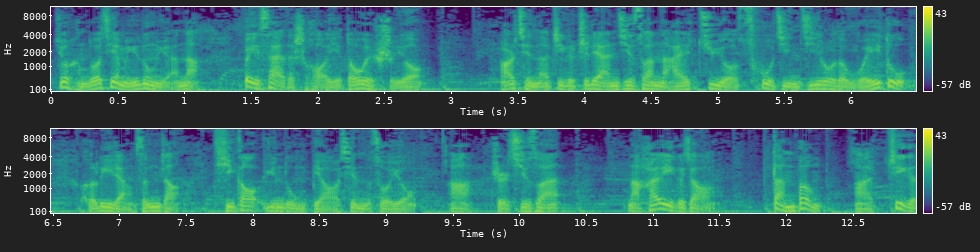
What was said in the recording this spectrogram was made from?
就很多健美运动员呢，备赛的时候也都会使用。而且呢，这个支链氨基酸呢，还具有促进肌肉的维度和力量增长、提高运动表现的作用啊，这是肌酸。那还有一个叫氮泵啊，这个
